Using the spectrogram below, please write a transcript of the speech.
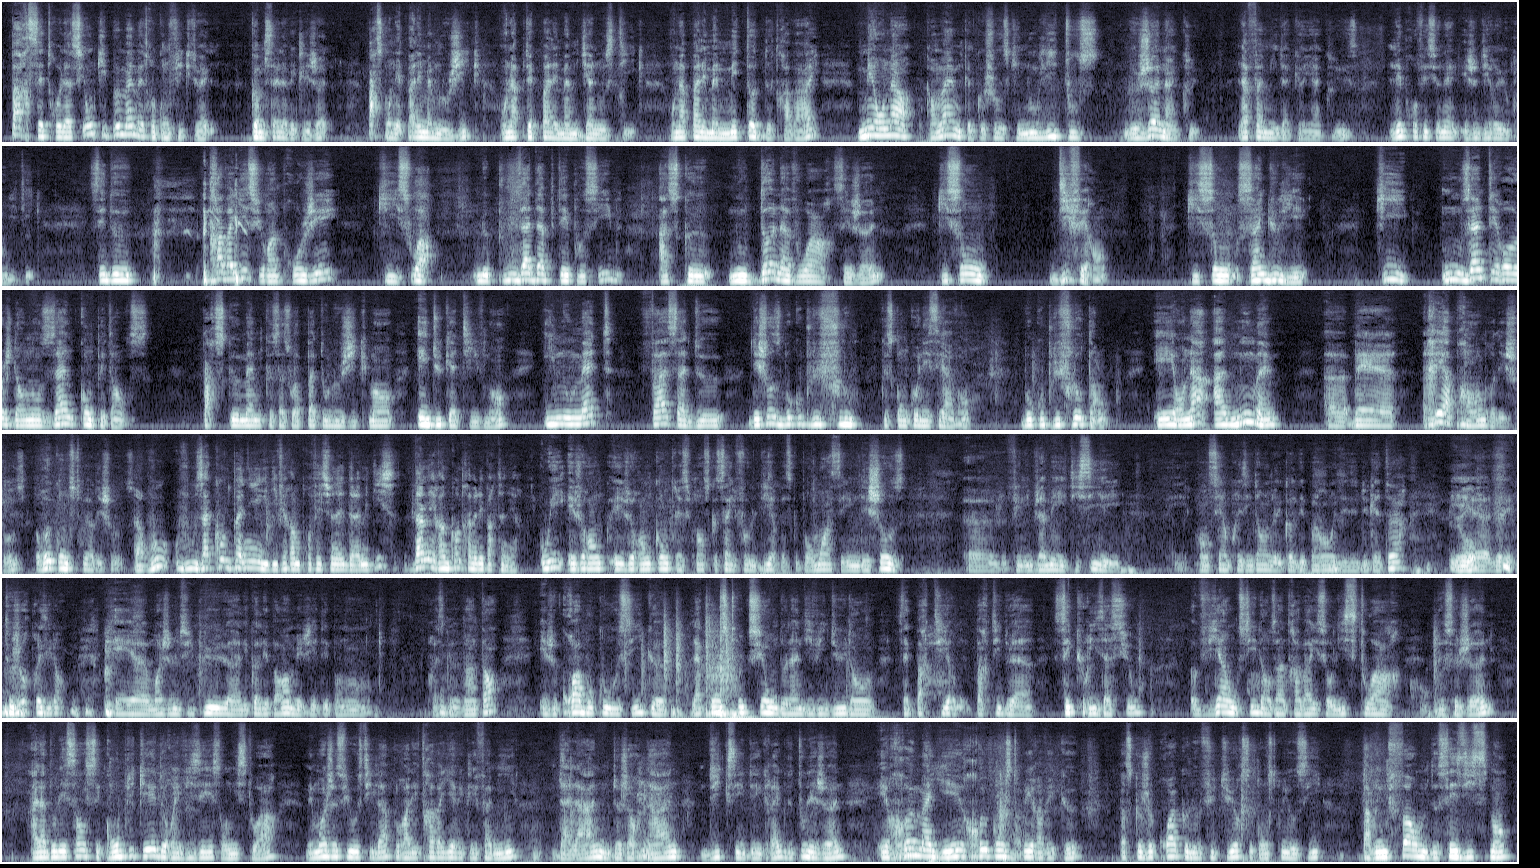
par cette relation qui peut même être conflictuelle, comme celle avec les jeunes, parce qu'on n'est pas les mêmes logiques, on n'a peut-être pas les mêmes diagnostics, on n'a pas les mêmes méthodes de travail, mais on a quand même quelque chose qui nous lie tous, le jeune inclus, la famille d'accueil incluse, les professionnels et je dirais le politique, c'est de travailler sur un projet qui soit le plus adapté possible à ce que nous donne à voir ces jeunes qui sont différents, qui sont singuliers, qui nous interrogent dans nos incompétences, parce que même que ça soit pathologiquement, éducativement, ils nous mettent face à de, des choses beaucoup plus floues que ce qu'on connaissait avant, beaucoup plus flottants, et on a à nous-mêmes euh, ben, réapprendre des choses, reconstruire des choses. Alors vous, vous accompagnez les différents professionnels de la Métis dans les rencontres avec les partenaires. Oui, et je, et je rencontre, et je pense que ça, il faut le dire, parce que pour moi, c'est une des choses. Euh, Philippe Jamais est ici, et, ancien président de l'école des parents et des éducateurs. Et, euh, toujours président. Et euh, moi, je ne suis plus à l'école des parents, mais j'y étais pendant presque 20 ans. Et je crois beaucoup aussi que la construction de l'individu dans cette partie, partie de la sécurisation vient aussi dans un travail sur l'histoire de ce jeune. À l'adolescence, c'est compliqué de réviser son histoire, mais moi je suis aussi là pour aller travailler avec les familles d'Alan, de Jordan, d'X et d'Y, de tous les jeunes, et remailler, reconstruire avec eux, parce que je crois que le futur se construit aussi par une forme de saisissement,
